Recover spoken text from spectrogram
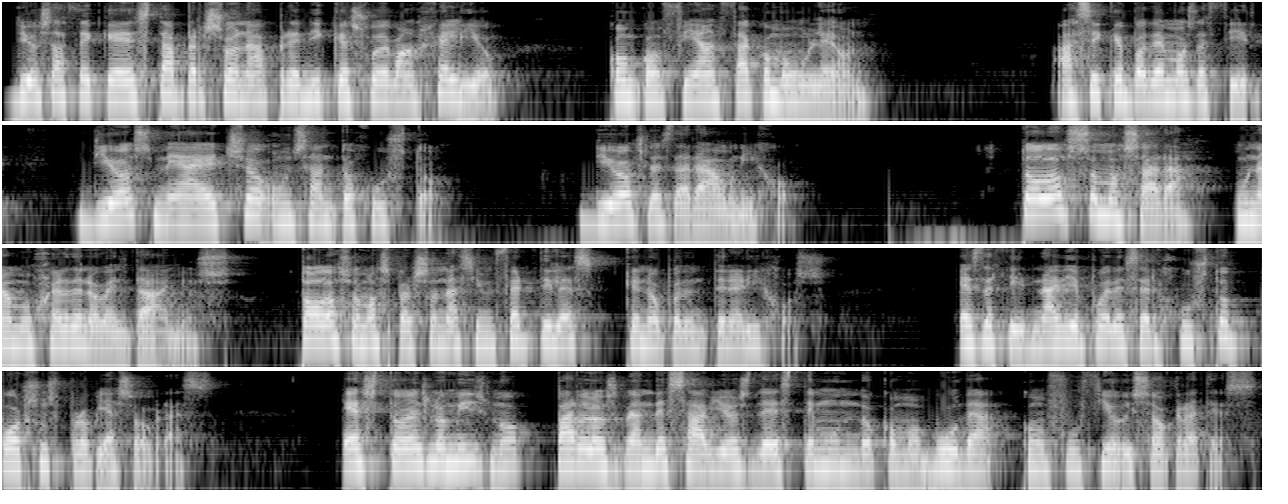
Dios hace que esta persona predique su Evangelio con confianza como un león. Así que podemos decir, Dios me ha hecho un santo justo. Dios les dará un hijo. Todos somos Sara, una mujer de 90 años. Todos somos personas infértiles que no pueden tener hijos. Es decir, nadie puede ser justo por sus propias obras. Esto es lo mismo para los grandes sabios de este mundo como Buda, Confucio y Sócrates.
